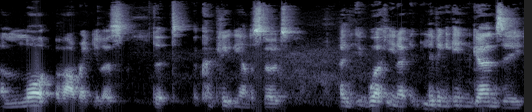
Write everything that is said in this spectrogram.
a lot of our regulars that completely understood and work, you know, living in Guernsey,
